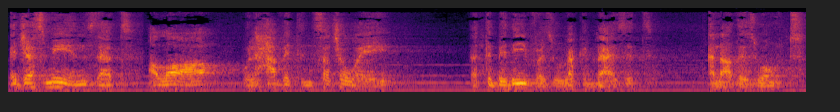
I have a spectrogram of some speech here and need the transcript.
It just means that Allah will have it in such a way that the believers will recognize it and others won't.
